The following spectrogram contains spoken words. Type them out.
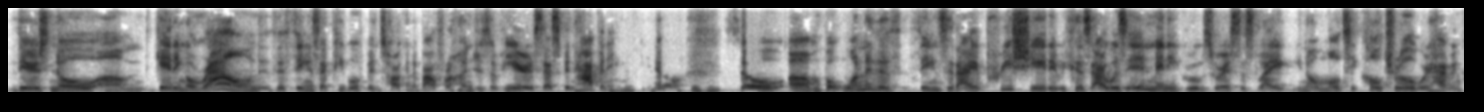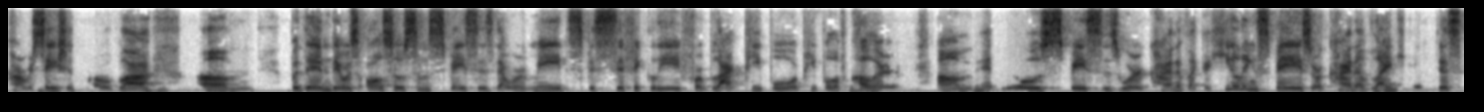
there's no um, getting around the things that people have been talking about for hundreds of years that's been happening mm-hmm. you know mm-hmm. so um, but one of the things that i appreciated because i was in many groups where it's just like you know multicultural we're having mm-hmm. conversations blah blah blah um, but then there was also some spaces that were made specifically for black people or people of mm-hmm. color um, mm-hmm. and those spaces were kind of like a healing space or kind of like mm-hmm. just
